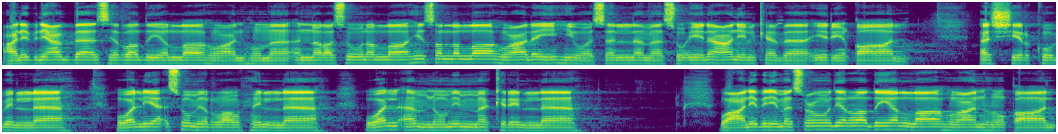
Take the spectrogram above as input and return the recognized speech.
عن ابن عباس رضي الله عنهما أن رسول الله صلى الله عليه وسلم سئل عن الكبائر قال الشرك بالله واليأس من روح الله والأمن من مكر الله. وعن ابن مسعود رضي الله عنه قال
